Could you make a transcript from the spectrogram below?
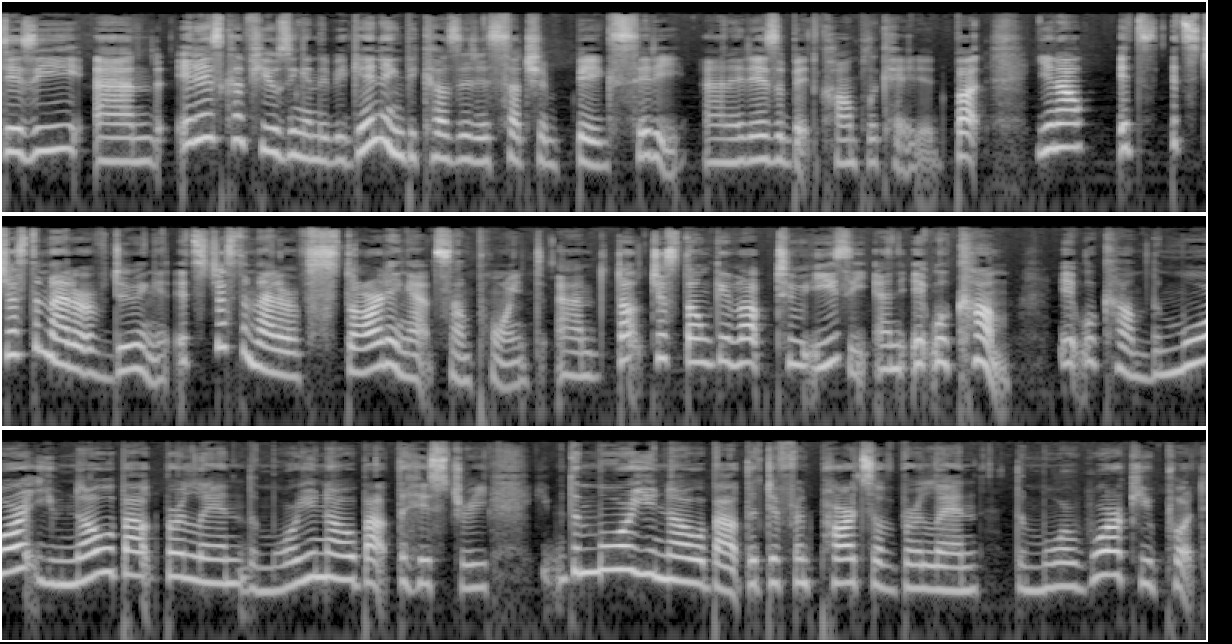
dizzy, and it is confusing in the beginning because it is such a big city and it is a bit complicated. But you know, it's it's just a matter of doing it. It's just a matter of starting at some point, and don't just don't give up too easy, and it will come. It will come. The more you know about Berlin, the more you know about the history, the more you know about the different parts of Berlin, the more work you put,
